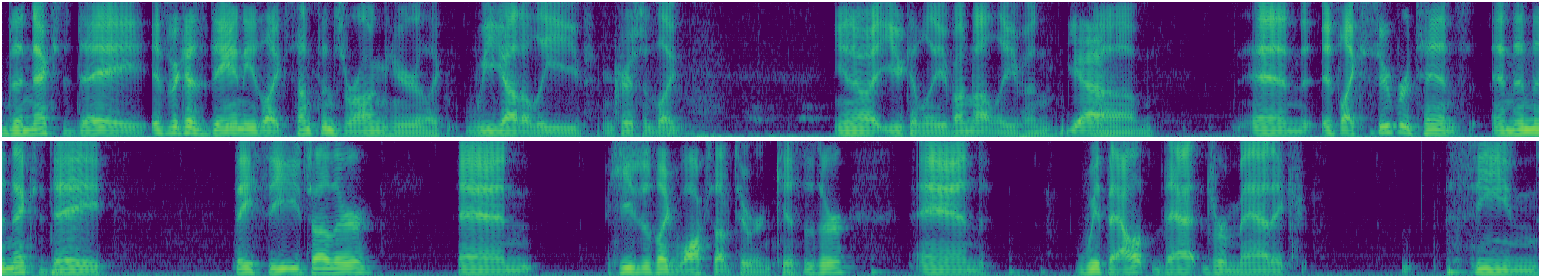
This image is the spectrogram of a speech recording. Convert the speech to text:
the next day it's because Danny's like something's wrong here, like we gotta leave, and Christian's like, you know what, you can leave, I'm not leaving. Yeah. um, and it's like super tense, and then the next day they see each other, and he just like walks up to her and kisses her, and without that dramatic scene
